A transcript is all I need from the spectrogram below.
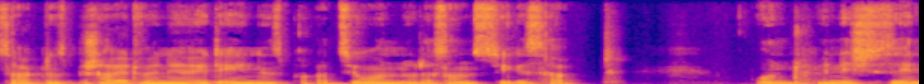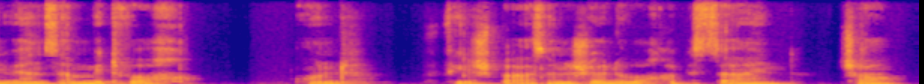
sagt uns Bescheid, wenn ihr Ideen, Inspirationen oder sonstiges habt. Und wenn nicht, sehen wir uns am Mittwoch. Und viel Spaß und eine schöne Woche bis dahin. Ciao.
